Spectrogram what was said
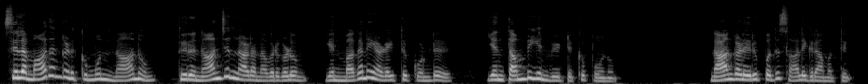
சில மாதங்களுக்கு முன் நானும் திரு. நாஞ்சில் நாடன் அவர்களும் என் மகனை அழைத்துக் கொண்டு என் தம்பியின் வீட்டுக்கு போனோம். நாங்கள் இருப்பது சாலிகிராமத்தில்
